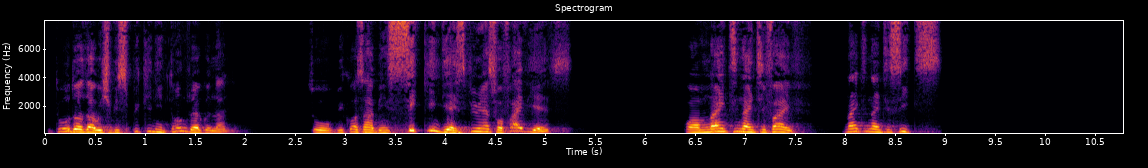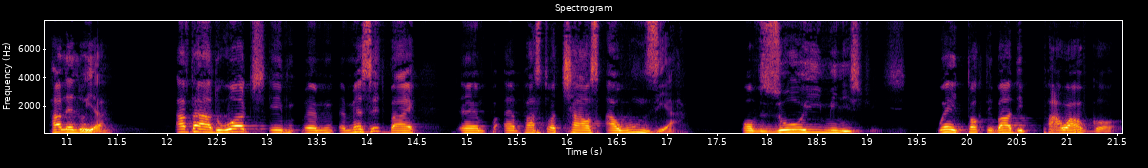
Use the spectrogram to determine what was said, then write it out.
he told us that we should be speaking in tongues regularly. So, because I've been seeking the experience for five years, from 1995, 1996. Hallelujah after I'd watched a, um, a message by um, um, Pastor Charles Awunzia of Zoe Ministries, where he talked about the power of God.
